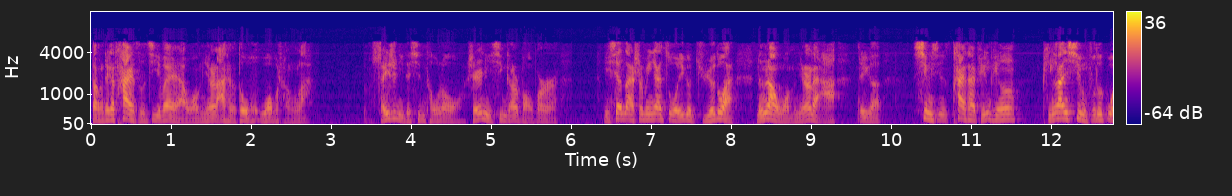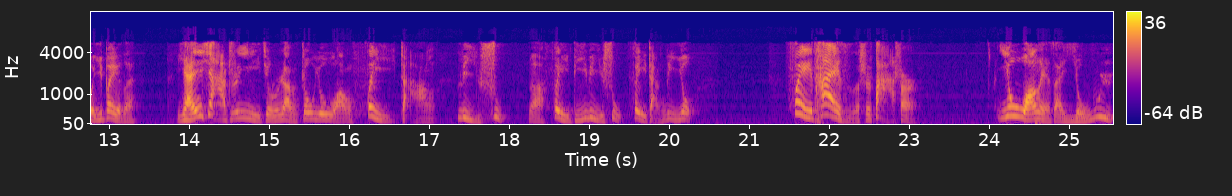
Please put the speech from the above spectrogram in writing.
等这个太子继位啊，我们娘俩可都活不成了。谁是你的心头肉啊？谁是你心肝宝贝儿啊？你现在是不是应该做一个决断，能让我们娘俩这个幸幸太太平平平安幸福的过一辈子？言下之意就是让周幽王废长立庶，是吧？废嫡立庶，废长立幼。废太子是大事儿，幽王也在犹豫。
